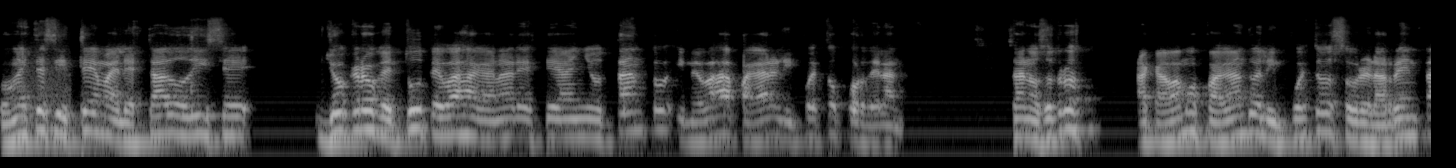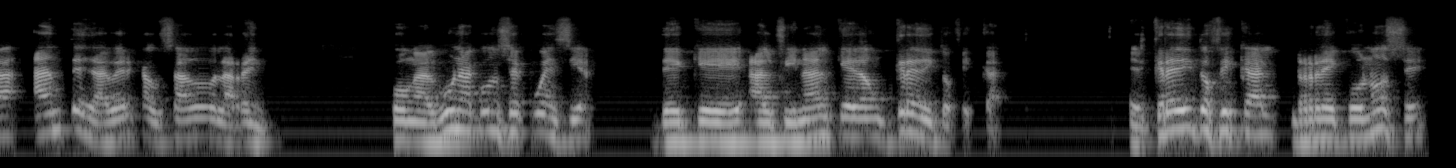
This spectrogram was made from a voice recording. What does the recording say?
Con este sistema el Estado dice, yo creo que tú te vas a ganar este año tanto y me vas a pagar el impuesto por delante. O sea, nosotros acabamos pagando el impuesto sobre la renta antes de haber causado la renta, con alguna consecuencia de que al final queda un crédito fiscal. El crédito fiscal reconoce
